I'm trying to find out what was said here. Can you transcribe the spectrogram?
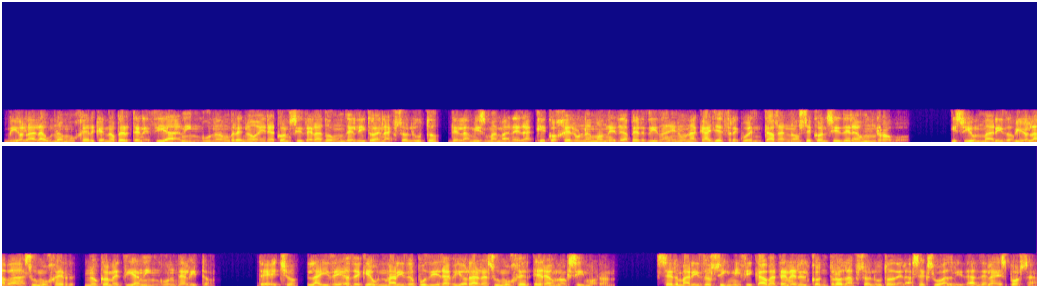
Violar a una mujer que no pertenecía a ningún hombre no era considerado un delito en absoluto, de la misma manera que coger una moneda perdida en una calle frecuentada no se considera un robo. Y si un marido violaba a su mujer, no cometía ningún delito. De hecho, la idea de que un marido pudiera violar a su mujer era un oxímoron. Ser marido significaba tener el control absoluto de la sexualidad de la esposa.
